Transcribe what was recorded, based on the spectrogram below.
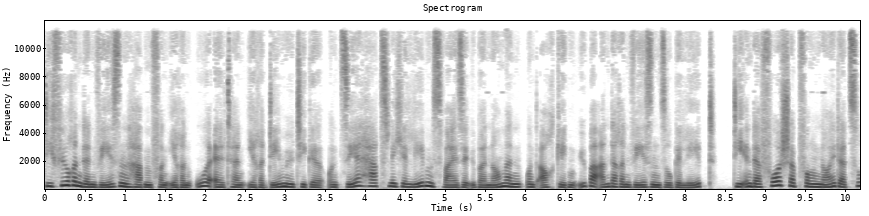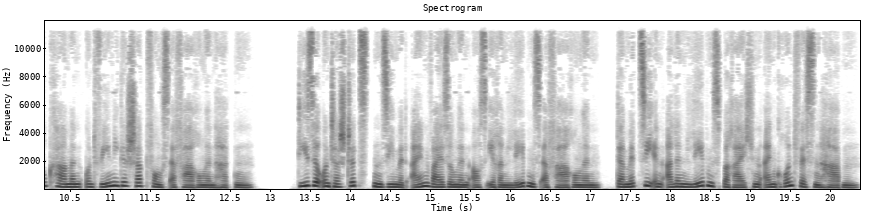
Die führenden Wesen haben von ihren Ureltern ihre demütige und sehr herzliche Lebensweise übernommen und auch gegenüber anderen Wesen so gelebt, die in der Vorschöpfung neu dazukamen und wenige Schöpfungserfahrungen hatten. Diese unterstützten sie mit Einweisungen aus ihren Lebenserfahrungen, damit sie in allen Lebensbereichen ein Grundwissen haben.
